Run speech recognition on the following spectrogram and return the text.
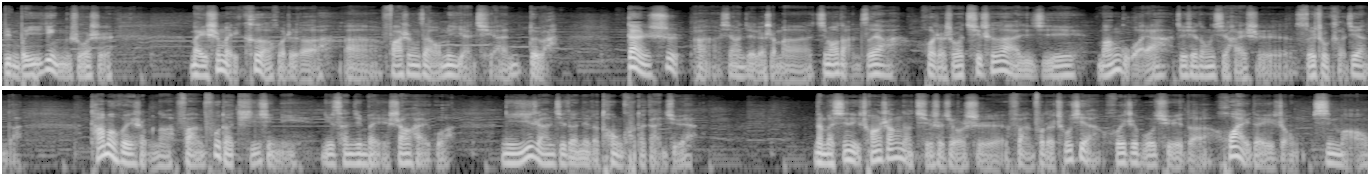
并不一定说是每时每刻或者啊发生在我们眼前，对吧？但是啊，像这个什么鸡毛掸子呀，或者说汽车啊，以及芒果呀这些东西，还是随处可见的。他们会什么呢？反复的提醒你，你曾经被伤害过，你依然记得那个痛苦的感觉。那么心理创伤呢，其实就是反复的出现、挥之不去的坏的一种心锚。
